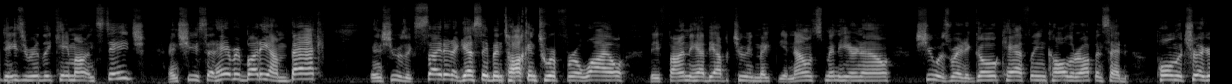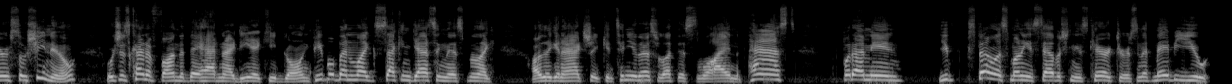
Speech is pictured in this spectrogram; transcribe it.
Daisy Ridley came out on stage, and she said, Hey, everybody, I'm back and she was excited. I guess they've been talking to her for a while. They finally had the opportunity to make the announcement here now. She was ready to go. Kathleen called her up and said, pulling the trigger. So she knew, which is kind of fun that they had an idea to keep going. People have been like second guessing this, been like, are they going to actually continue this or let this lie in the past? But I mean, you've spent all this money establishing these characters, and if maybe you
